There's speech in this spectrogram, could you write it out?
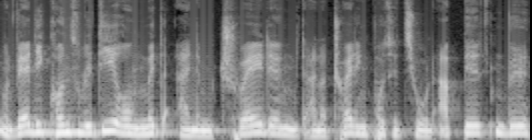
Und wer die Konsolidierung mit einem Trading, mit einer Trading-Position abbilden will,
